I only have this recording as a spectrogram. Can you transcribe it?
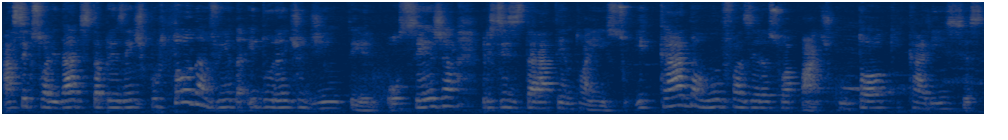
A sexualidade está presente por toda a vida e durante o dia inteiro, ou seja, precisa estar atento a isso e cada um fazer a sua parte, com toque, carícias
